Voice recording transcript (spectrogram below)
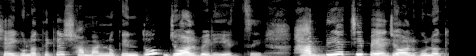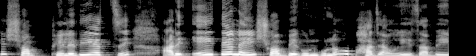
সেইগুলো থেকে সামান্য কিন্তু জল বেরিয়েছে। হাত দিয়ে চিপে জলগুলোকে সব ফেলে দিয়েছি আর এই তেলেই সব বেগুনগুলো ভাজা হয়ে যাবে।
